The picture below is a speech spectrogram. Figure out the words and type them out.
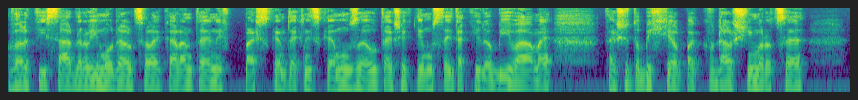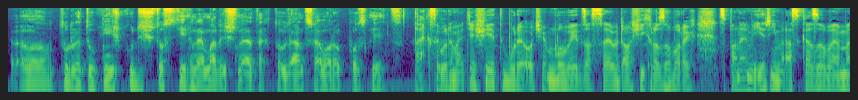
velký sádrový model celé karantény v Pražském technickém muzeu, takže k němu se taky dobýváme. Takže to bych chtěl pak v dalším roce tuhle tu knížku, když to stihneme a když ne, tak to udělám třeba o rok později. Tak se budeme těšit, bude o čem mluvit zase v dalších rozhovorech s panem Jiřím Raskazovem,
